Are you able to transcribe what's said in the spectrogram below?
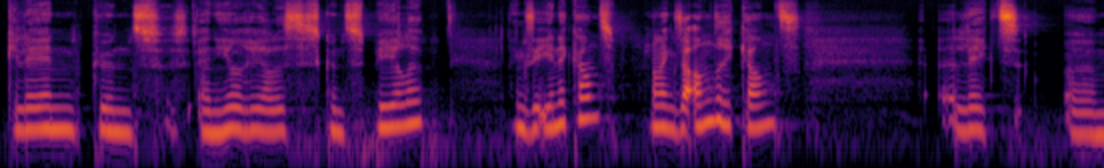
klein kunt en heel realistisch kunt spelen. Langs de ene kant. Maar langs de andere kant eh, lijkt ehm,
